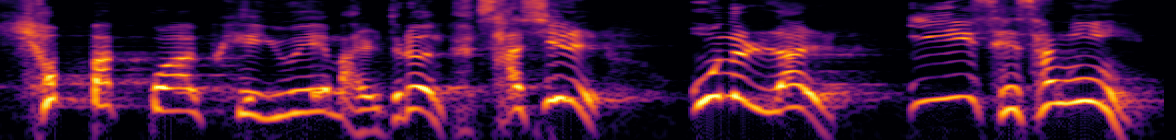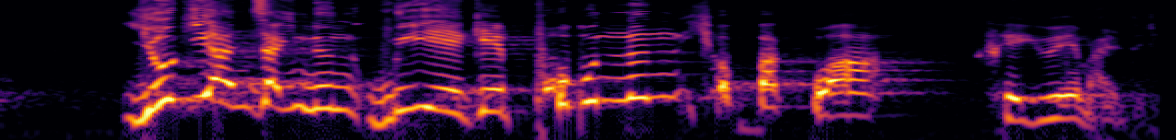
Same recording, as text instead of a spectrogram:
협박과 회유의 말들은 사실 오늘날 이 세상이 여기 앉아 있는 우리에게 퍼붓는 협박과 회유의 말들이에요.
